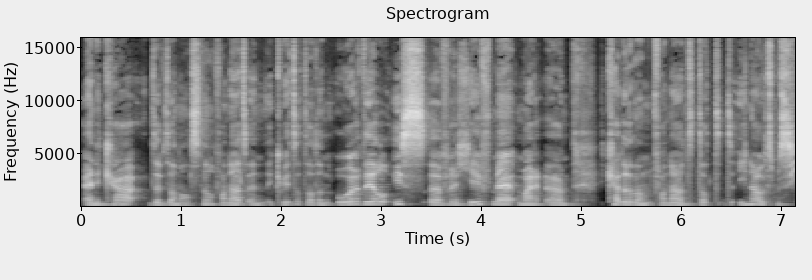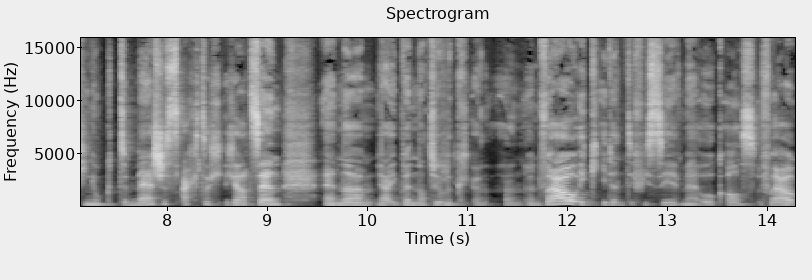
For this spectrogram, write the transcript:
en ik ga er dan al snel vanuit en ik weet dat dat een oordeel is, vergeef mij, maar ik ga er dan vanuit dat de inhoud misschien ook te meisjesachtig gaat zijn. En uh, ja, ik ben natuurlijk een, een, een, vrouw. Ik identificeer mij ook als vrouw.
